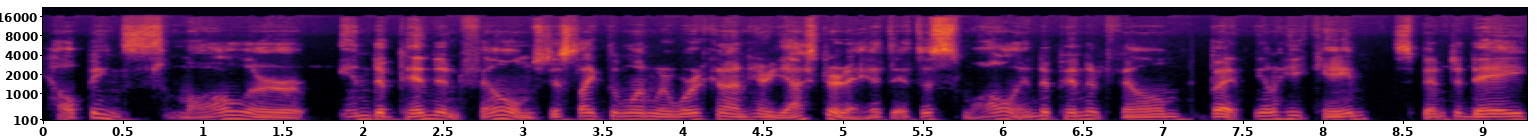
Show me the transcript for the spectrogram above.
helping smaller independent films, just like the one we're working on here yesterday. It's, it's a small independent film, but you know, he came, spent a day,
